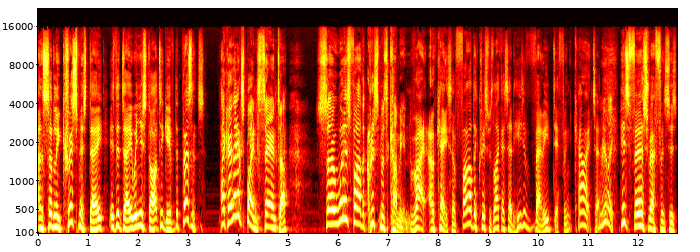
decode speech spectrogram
And suddenly, Christmas Day is the day when you start to give the presents. Okay, that explains Santa. So where does Father Christmas come in? Right, okay, so Father Christmas, like I said, he's a very different character. Really? His first references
